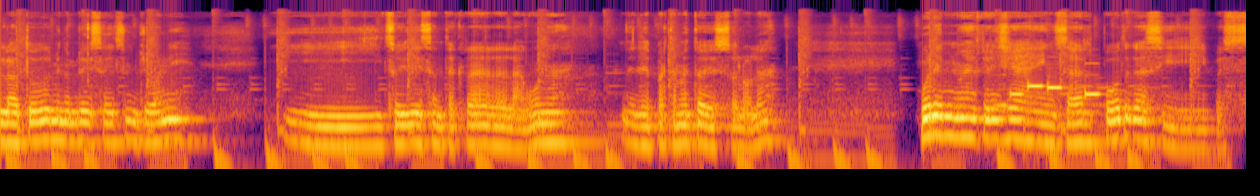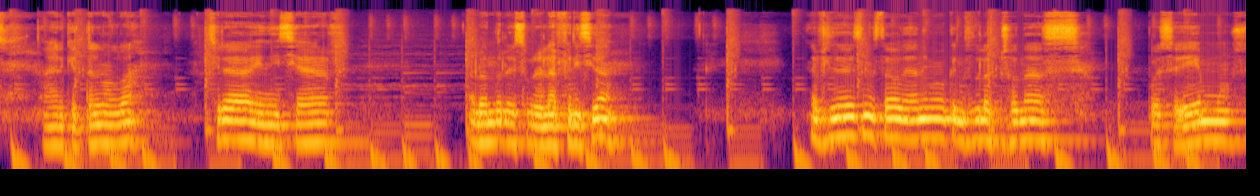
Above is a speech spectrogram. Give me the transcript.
Hola a todos, mi nombre es Ailson Giovanni y soy de Santa Clara La Laguna, del departamento de Solola. Bueno, mi nueva experiencia en usar podcast y pues a ver qué tal nos va. Quisiera iniciar hablándoles sobre la felicidad. La felicidad es un estado de ánimo que nosotros las personas poseemos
